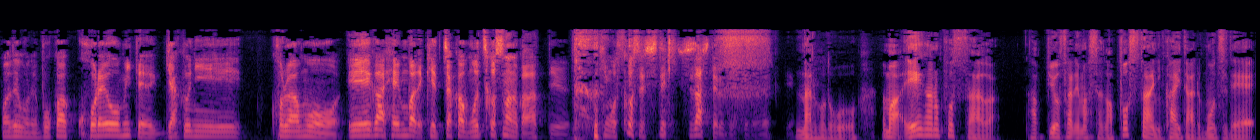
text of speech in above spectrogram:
まあでもね、僕はこれを見て逆に、これはもう映画編まで決着は持ち越しなのかなっていう気も少ししてしだしてるんですけどね。なるほど。まあ映画のポスターが発表されましたが、ポスターに書いてある文字で、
